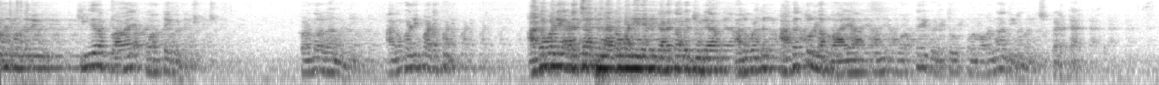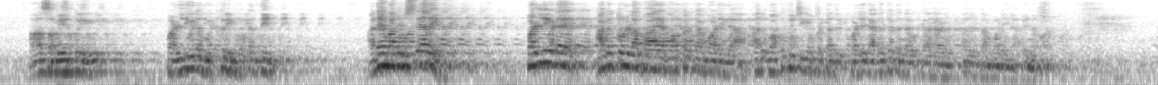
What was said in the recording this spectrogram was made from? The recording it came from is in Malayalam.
കൊണ്ട് കൊണ്ടൊരു കീറപ്പായ പുറത്തേക്ക് ഇട്ടു. കിടന്നുറങ്ങാൻ വേണ്ടി. അകമ്പള്ളി പടക്കും അകമ്പള്ളി അടച്ചാൽ പിന്നെ അകമ്പള്ളിയിലേക്ക് കടക്കാൻ പറ്റൂല. അതുകൊണ്ട് അകത്തുള്ള പായ പുറത്തേക്ക് എടുത്തു ഒന്ന് ഉറങ്ങാൻ തീരുമാനിച്ചു കിടക്കാൻ. ആ സമയത്ത് പള്ളിയുടെ മുക്രി മുഖദ്ദീൻ അദ്ദേഹം മുസ്ലിയാരെ പള്ളിയുടെ അകത്തുള്ള പായ പുറത്തെടുക്കാൻ പാടില്ല. അത് വകുപ്പ് ചെയ്യപ്പെട്ടത് പള്ളിയുടെ അകത്ത് തന്നെ വെക്കാനാണ്. അത് എടുക്കാൻ പാടില്ല. എന്ന് പറഞ്ഞു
